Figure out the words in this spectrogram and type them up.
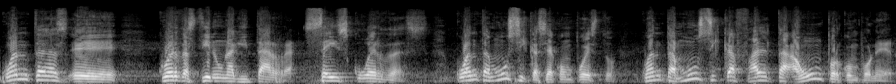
¿Cuántas eh, cuerdas tiene una guitarra? Seis cuerdas. ¿Cuánta música se ha compuesto? ¿Cuánta música falta aún por componer?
